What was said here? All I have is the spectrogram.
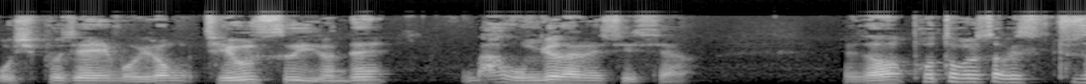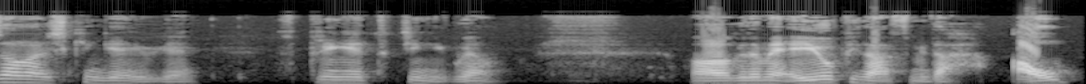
OC4J, 뭐, 이런, JEUS, 이런데 막 옮겨 다닐 수 있어요. 그래서 portable 서비스 추상화 시킨 게 이게 스프링의 특징이고요. 어, 그 다음에 AOP 나왔습니다. AOP,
